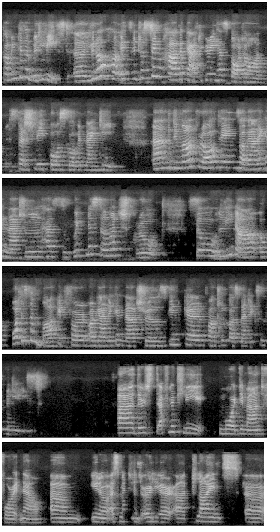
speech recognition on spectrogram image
Coming to the middle east uh, you know it's interesting how the category has caught on especially post covid-19 and the demand for all things organic and natural has witnessed so much growth. So, Lina, uh, what is the market for organic and natural skincare and functional cosmetics in the Middle East? Uh, there's definitely more demand for it now. Um, you know, as mentioned earlier, uh, clients uh,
